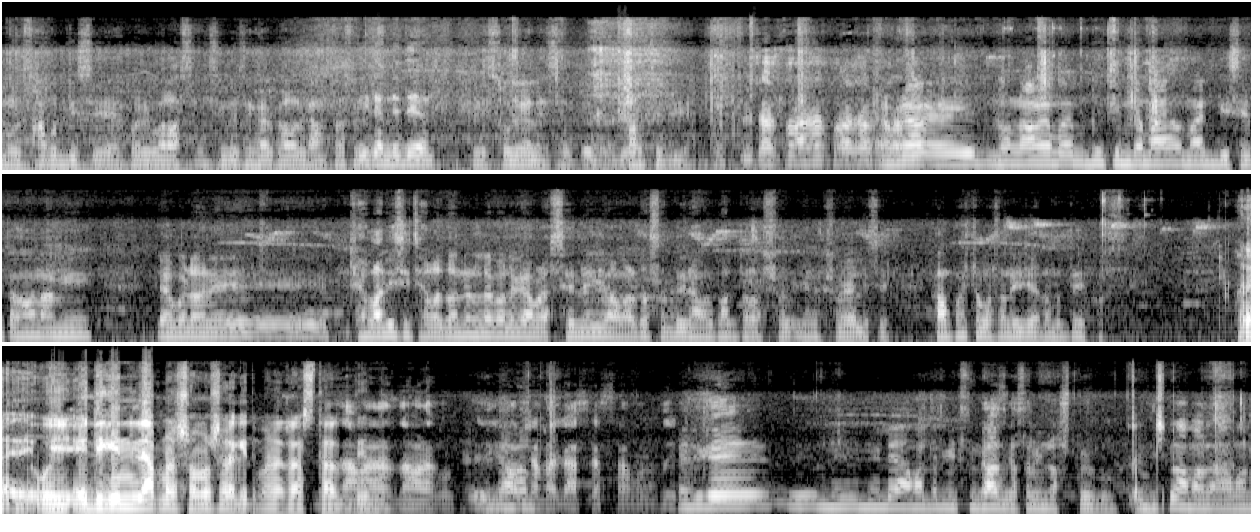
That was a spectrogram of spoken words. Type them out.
মুখ সাপোর্ট দিছে পরে গলা সিঙ্গে সিঙ্গে গলার গামছা এই চলে গেছে গামছা দিয়ে। আমরা এই যখন আমি দু তিনটা মার দিছে তখন আমি এবারে ঠেলা দিছি ঠেলা জানার লগে লগে আমরা ছেলেই আমার দশ দিন আমার পাঁচ এখানে সয়ে এলেছে কাম্পোস্ট বসা নেই যার মধ্যে মানে ওই এদিকে নিলে আপনার সমস্যা কি মানে রাস্তার দিন? এদিকে নিলে আমাদের কিছু গাছ গাছালি নষ্ট হইব। এদিকেও আমার আমার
